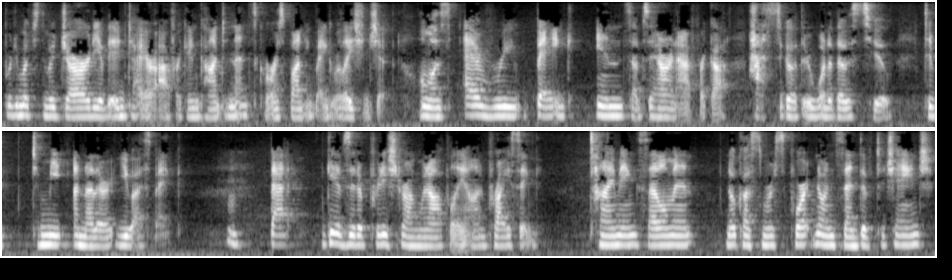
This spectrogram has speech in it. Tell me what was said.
pretty much the majority of the entire African continent's corresponding bank relationship. Almost every bank in sub-Saharan Africa has to go through one of those two to, to meet another US bank. Hmm. That gives it a pretty strong monopoly on pricing. Timing, settlement, no customer support, no incentive to change.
